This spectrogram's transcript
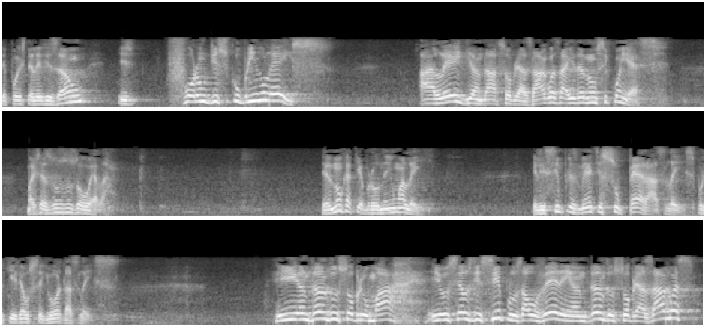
depois televisão, e foram descobrindo leis. A lei de andar sobre as águas ainda não se conhece. Mas Jesus usou ela. Ele nunca quebrou nenhuma lei. Ele simplesmente supera as leis, porque ele é o Senhor das leis. E andando sobre o mar, e os seus discípulos, ao verem andando sobre as águas,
